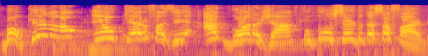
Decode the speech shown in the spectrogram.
Bom, querendo ou não, eu quero fazer agora já o conserto dessa farm.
